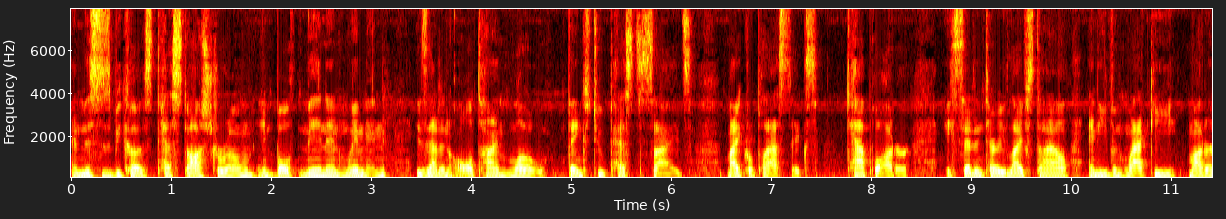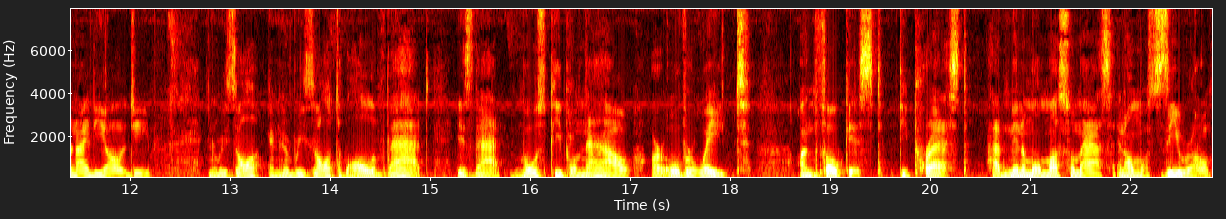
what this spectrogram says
And this is because testosterone in both men and women is at an all time low thanks to pesticides, microplastics, tap water, a sedentary lifestyle, and even wacky modern ideology. And, result, and the result of all of that is that most people now are overweight, unfocused, depressed, have minimal muscle mass, and almost zero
